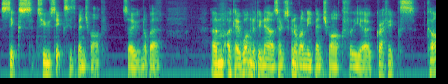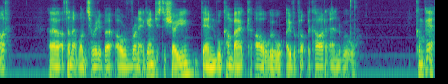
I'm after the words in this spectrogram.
626 is the benchmark, so not bad. Um, okay, what I'm going to do now is I'm just going to run the benchmark for the uh, graphics card. Uh, I've done that once already, but I'll run it again just to show you. Then we'll come back, I will overclock the card and we'll compare.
